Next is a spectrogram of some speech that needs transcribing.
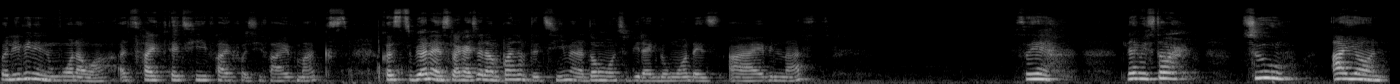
We're leaving in one hour at 5:30, 5:45 max. Because to be honest like i said i'm part of the team and i don't want to be like the one that's arriving last. So yeah let me start. To iron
